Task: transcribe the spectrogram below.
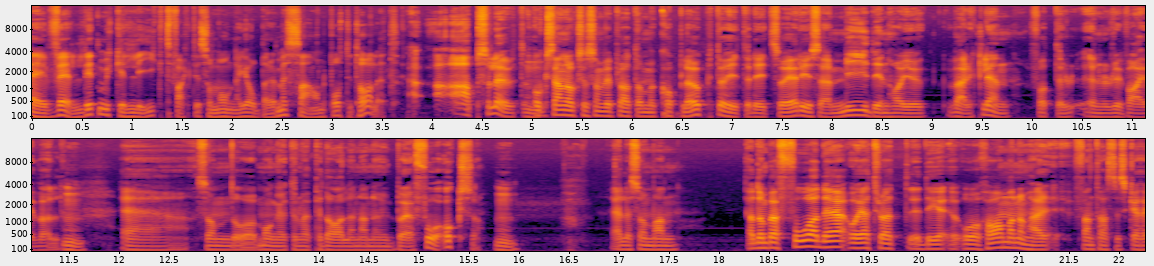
är väldigt mycket likt faktiskt som många jobbade med sound på 80-talet. Absolut, mm. och sen också som vi pratade om att koppla upp det hit och dit så är det ju så här, midin har ju verkligen fått en revival. Mm. Eh, som då många av de här pedalerna nu börjar få också. Mm. Eller som man... Ja, de börjar få det och jag tror att det... Och har man de här fantastiska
